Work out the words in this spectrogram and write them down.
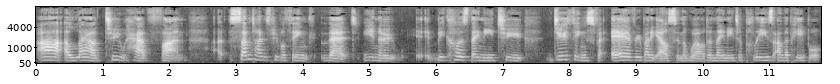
are allowed to have fun. Uh, sometimes people think that, you know, because they need to do things for everybody else in the world and they need to please other people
